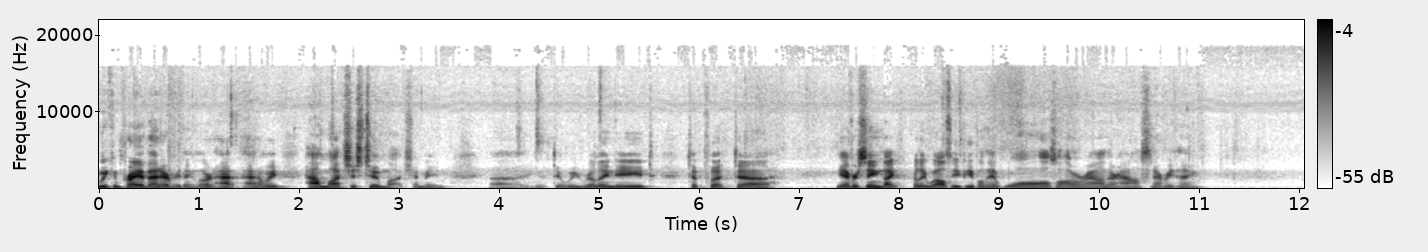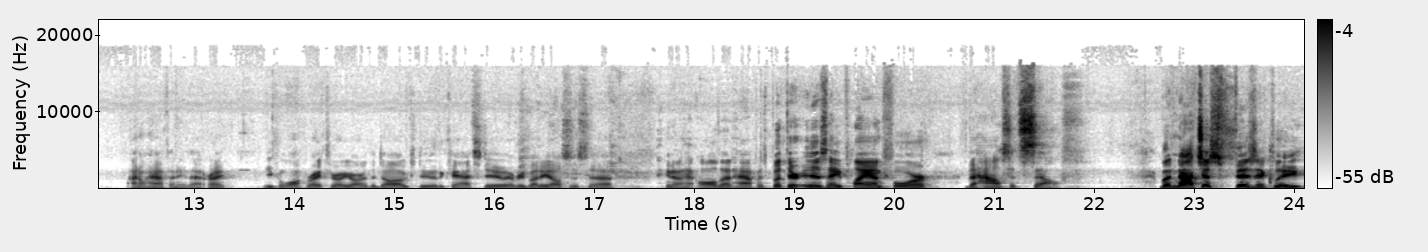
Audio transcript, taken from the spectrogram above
we can pray about everything. Lord, how, how, do we? How much is too much? I mean, uh, do we really need to put? Uh, you ever seen like really wealthy people? They have walls all around their house and everything. I don't have any of that, right? You can walk right through our yard. The dogs do, the cats do, everybody else is, uh, you know, all that happens. But there is a plan for the house itself. But not just physically,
